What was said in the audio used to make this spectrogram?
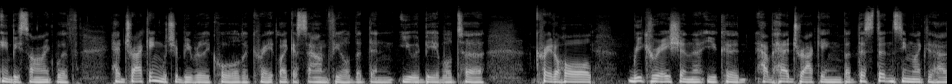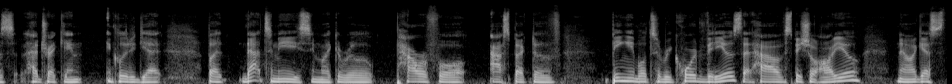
ambisonic with head tracking which would be really cool to create like a sound field that then you would be able to create a whole recreation that you could have head tracking but this didn't seem like it has head tracking included yet. But that to me seemed like a real powerful aspect of being able to record videos that have spatial audio. Now, I guess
